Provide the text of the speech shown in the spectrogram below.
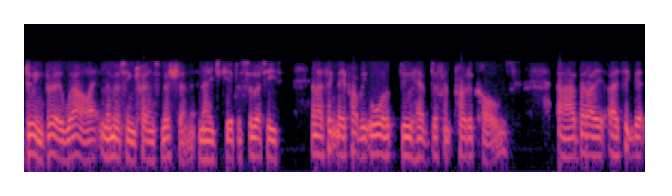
doing very well at limiting transmission in aged care facilities, and I think they probably all do have different protocols. Uh, but I, I think that's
